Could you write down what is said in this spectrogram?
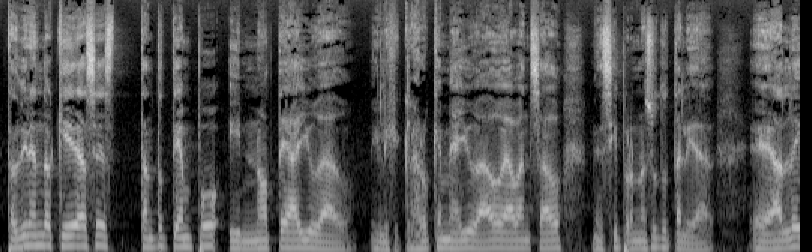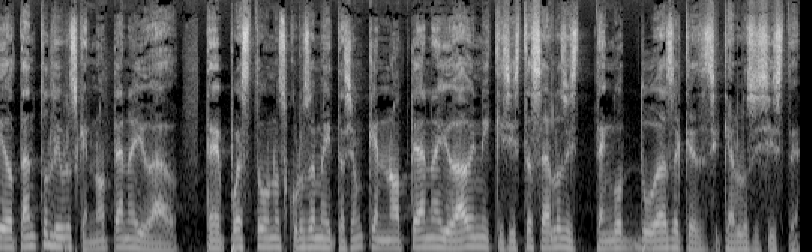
estás viniendo aquí de hace tanto tiempo y no te ha ayudado. Y le dije, claro que me ha ayudado, he avanzado. Me dice, sí, pero no en su totalidad. Eh, has leído tantos libros que no te han ayudado. Te he puesto unos cursos de meditación que no te han ayudado y ni quisiste hacerlos y tengo dudas de que siquiera los hiciste.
